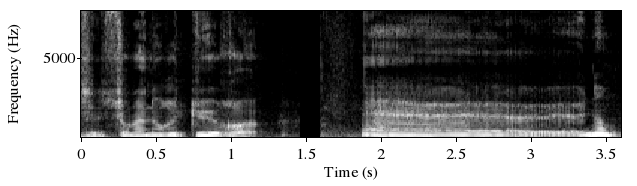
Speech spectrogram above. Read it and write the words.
C'est sur la nourriture? Euh, non,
